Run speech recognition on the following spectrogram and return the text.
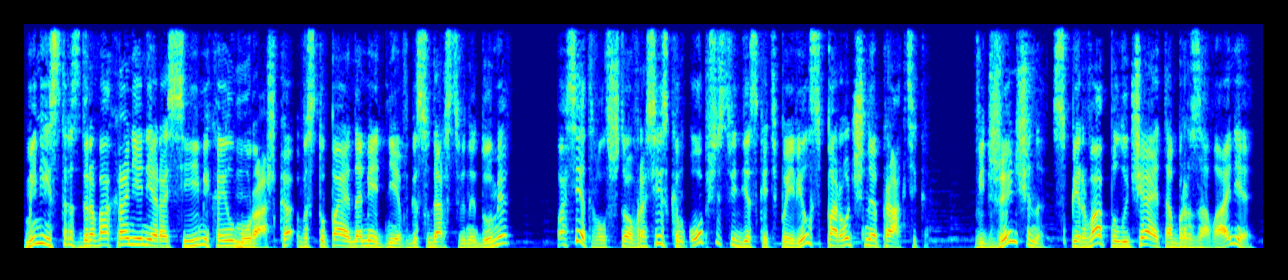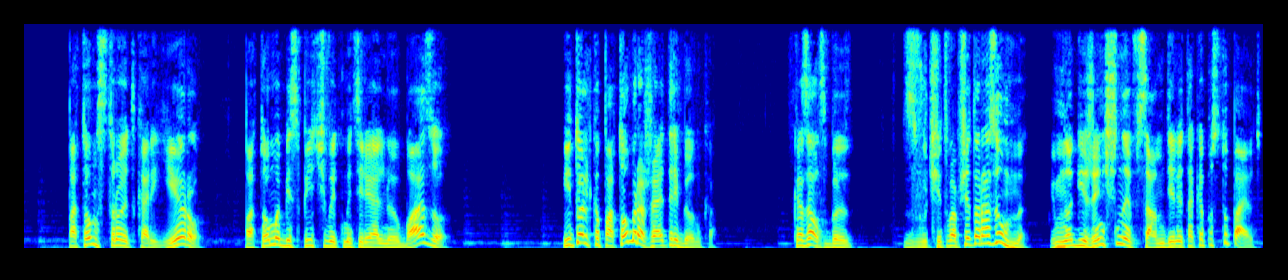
Министр здравоохранения России Михаил Мурашко, выступая на медне в Государственной Думе, посетовал, что в российском обществе, дескать, появилась порочная практика. Ведь женщина сперва получает образование, потом строит карьеру, потом обеспечивает материальную базу и только потом рожает ребенка. Казалось бы, звучит вообще-то разумно. И многие женщины в самом деле так и поступают.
